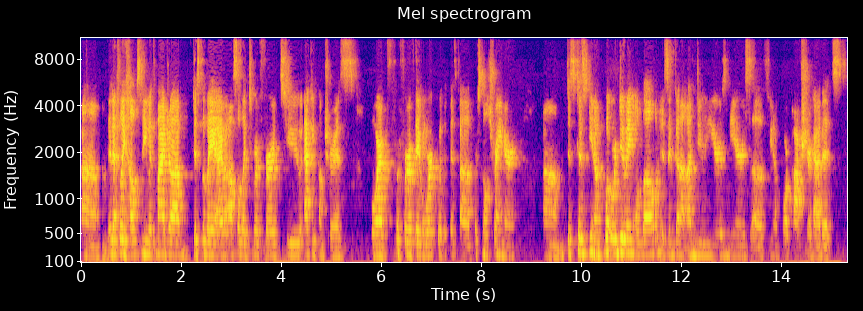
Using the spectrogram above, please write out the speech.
Um, it definitely helps me with my job, just the way I also like to refer to acupuncturists, or I prefer if they work with a, personal trainer Um, just because you know what we're doing alone isn't going to undo years and years of you know poor posture habits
